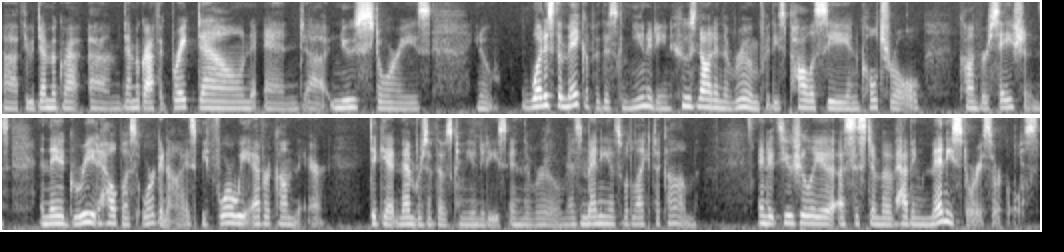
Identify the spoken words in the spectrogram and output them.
uh, through demogra- um, demographic breakdown and uh, news stories, you know, what is the makeup of this community and who's not in the room for these policy and cultural conversations. And they agree to help us organize before we ever come there to get members of those communities in the room, as many as would like to come. And it's usually a, system of having many story circles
